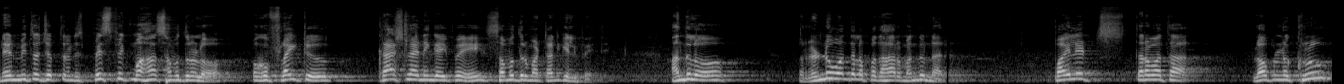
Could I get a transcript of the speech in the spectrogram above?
నేను మీతో చెప్తున్నాను స్పెసిఫిక్ మహాసముద్రంలో ఒక ఫ్లైట్ క్రాష్ ల్యాండింగ్ అయిపోయి సముద్ర మట్టానికి వెళ్ళిపోయింది. అందులో రెండు వందల పదహారు మంది ఉన్నారు. పైలట్స్ తర్వాత లోపల ఉన్న క్రూ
